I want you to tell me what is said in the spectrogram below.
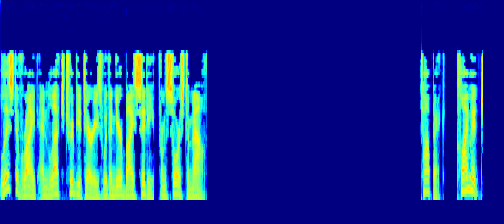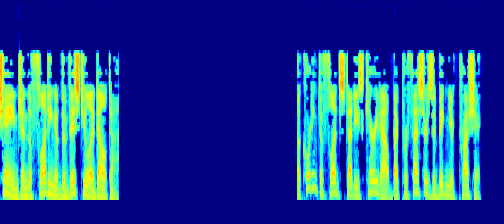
List of right and left tributaries with a nearby city, from source to mouth. Climate change and the flooding of the Vistula Delta According to flood studies carried out by Professor Zbigniew Pruszak,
